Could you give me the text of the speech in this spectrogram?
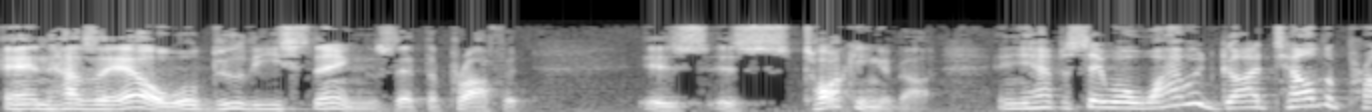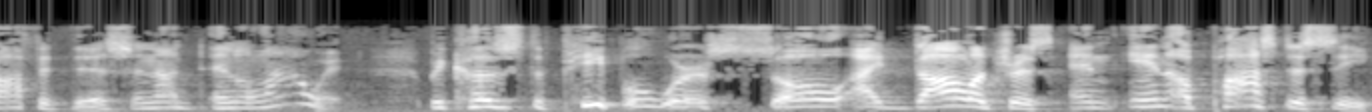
And Hazael will do these things that the prophet is, is talking about. And you have to say, well, why would God tell the prophet this and, not, and allow it? Because the people were so idolatrous and in apostasy,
